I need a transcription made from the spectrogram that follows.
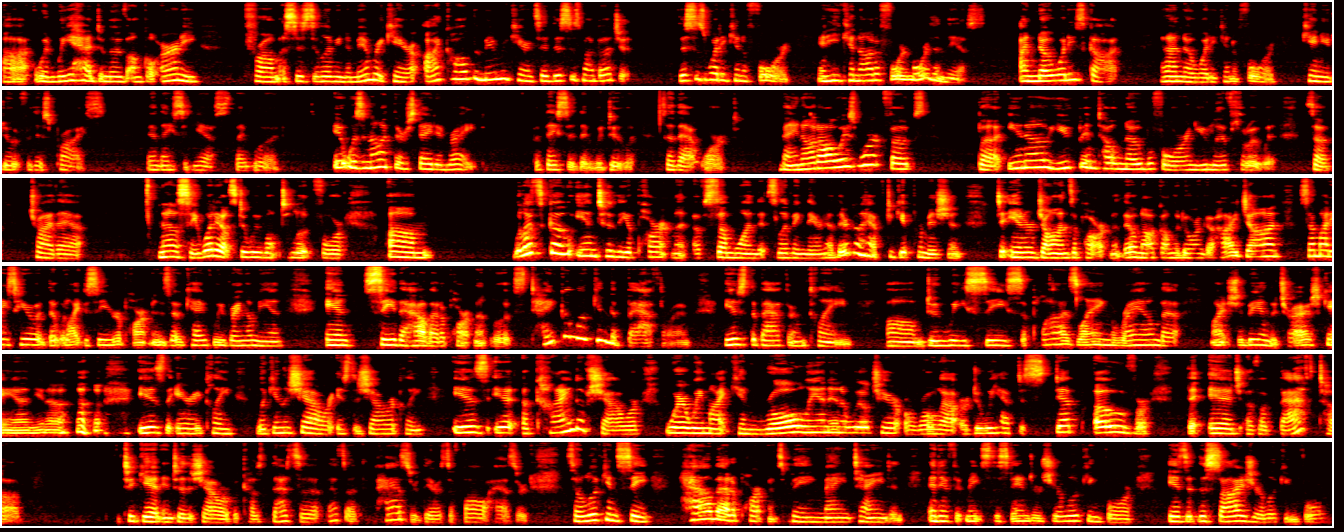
Uh, when we had to move Uncle Ernie from assisted living to memory care, I called the memory care and said, This is my budget. This is what he can afford. And he cannot afford more than this. I know what he's got and I know what he can afford. Can you do it for this price? And they said, Yes, they would. It was not their stated rate, but they said they would do it. So that worked. May not always work, folks, but you know, you've been told no before and you lived through it. So try that. Now, let's see, what else do we want to look for? Um, well, let's go into the apartment of someone that's living there. Now, they're going to have to get permission to enter John's apartment. They'll knock on the door and go, Hi, John, somebody's here that would like to see your apartment. Is okay if we bring them in and see the, how that apartment looks? Take a look in the bathroom. Is the bathroom clean? Um, do we see supplies laying around that might should be in the trash can, you know. is the area clean? Look in the shower. Is the shower clean? Is it a kind of shower where we might can roll in in a wheelchair or roll out? Or do we have to step over the edge of a bathtub to get into the shower because that's a that's a hazard there. It's a fall hazard. So look and see how that apartment's being maintained and, and if it meets the standards you're looking for. Is it the size you're looking for?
